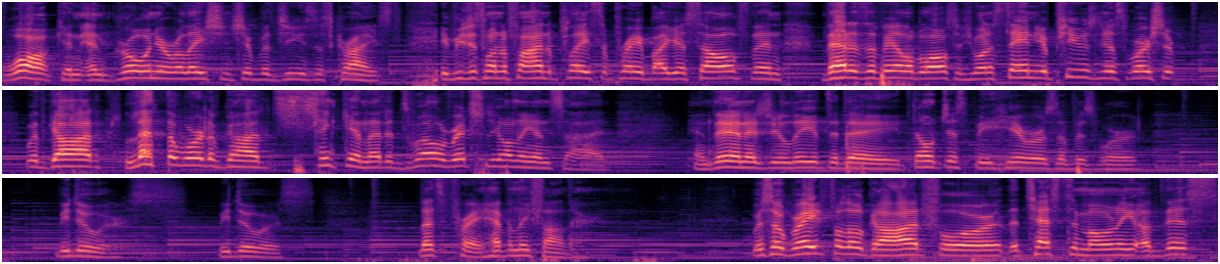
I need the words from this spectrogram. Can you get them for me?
walk and, and grow in your relationship with Jesus Christ. If you just want to find a place to pray by yourself, then that is available also. If you want to stand in your pews and just worship with God, let the Word of God sink in, let it dwell richly on the inside. And then as you leave today, don't just be hearers of His Word, be doers. Be doers. Let's pray. Heavenly Father. We're so grateful, O oh God, for the testimony of this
